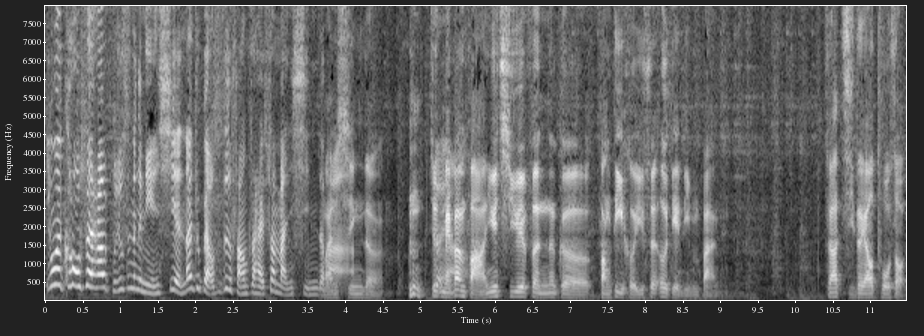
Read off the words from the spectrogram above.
因为扣税，他不就是那个年限，那就表示这个房子还算蛮新的嘛？蛮新的，就没办法，啊、因为七月份那个房地合一税二点零版。所以他急得要脱手，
